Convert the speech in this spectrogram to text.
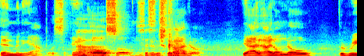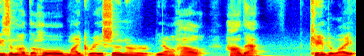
in Minneapolis and also Sister in city. Chicago. Yeah, I, I don't know the reason of the whole migration or you know how how that came to light,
